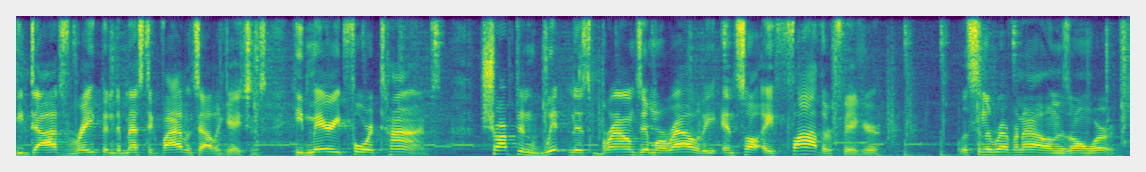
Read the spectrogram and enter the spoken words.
He dodged rape and domestic violence allegations. He married four times. Sharpton witnessed Brown's immorality and saw a father figure. Listen to Reverend Al in his own words.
